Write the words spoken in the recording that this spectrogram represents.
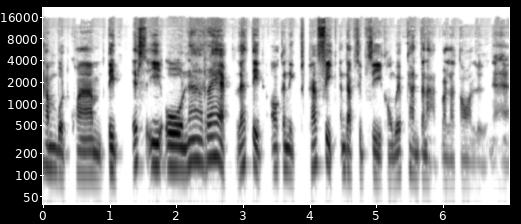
ทำบทความติด SEO หน้าแรก และติด Organic Traffic อันดับ 14 ของเว็บการตลาดวันละตอนเลยนะฮะ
